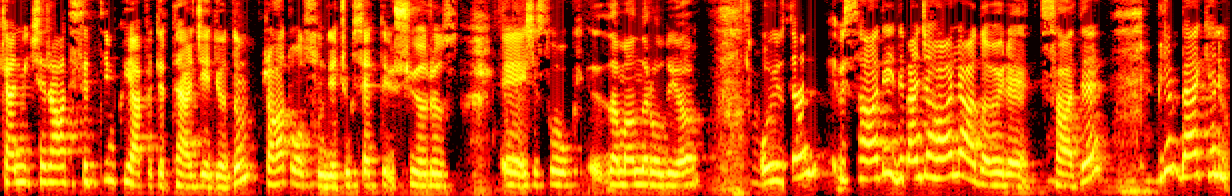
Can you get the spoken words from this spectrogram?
kendimi içine rahat hissettiğim kıyafetleri tercih ediyordum. Rahat olsun diye çünkü sette üşüyoruz. E, işte soğuk zamanlar oluyor. O yüzden bir sadeydi. Bence hala da öyle sade. Bilmiyorum belki hani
